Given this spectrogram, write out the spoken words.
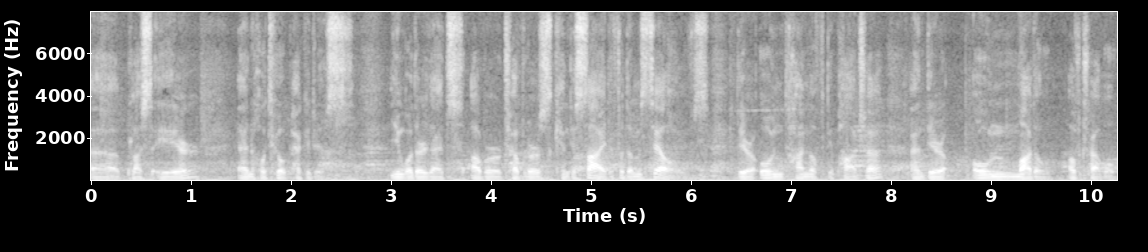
uh, plus air and hotel packages, in order that our travelers can decide for themselves their own time of departure and their own model of travel.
